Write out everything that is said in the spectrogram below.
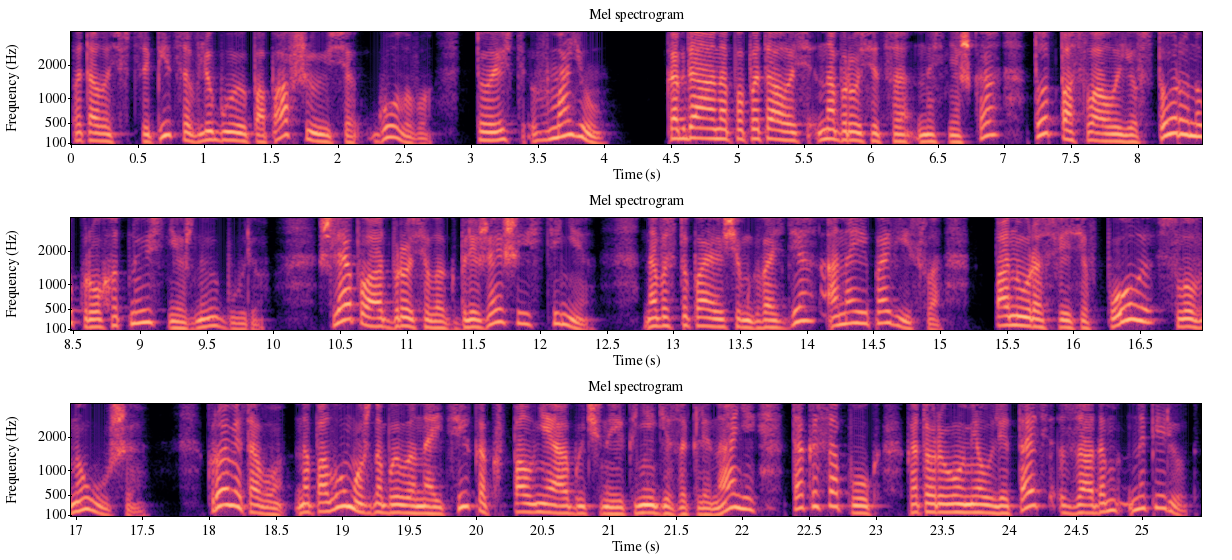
пыталась вцепиться в любую попавшуюся голову, то есть в мою. Когда она попыталась наброситься на снежка, тот послал ее в сторону крохотную снежную бурю. Шляпу отбросила к ближайшей стене. На выступающем гвозде она и повисла, понуро свесив полы, словно уши. Кроме того, на полу можно было найти как вполне обычные книги заклинаний, так и сапог, который умел летать задом наперед.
